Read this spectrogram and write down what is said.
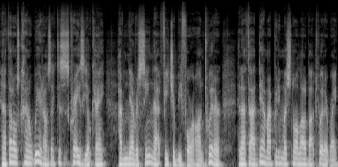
And I thought it was kind of weird. I was like, This is crazy. Okay. I've never seen that feature before on Twitter. And I thought, Damn, I pretty much know a lot about Twitter, right?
